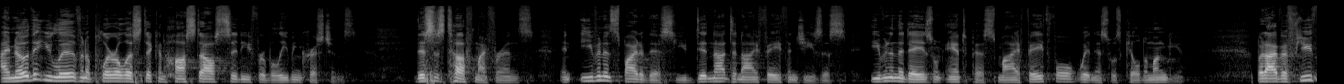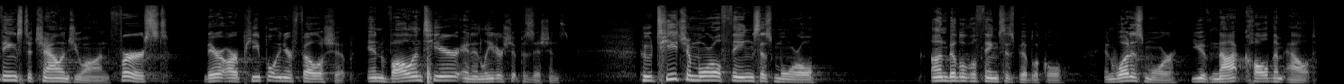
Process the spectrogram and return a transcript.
I know that you live in a pluralistic and hostile city for believing Christians. This is tough, my friends. And even in spite of this, you did not deny faith in Jesus, even in the days when Antipas, my faithful witness, was killed among you. But I have a few things to challenge you on. First, there are people in your fellowship, in volunteer and in leadership positions, who teach immoral things as moral unbiblical things as biblical, and what is more, you have not called them out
